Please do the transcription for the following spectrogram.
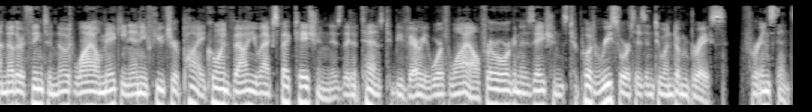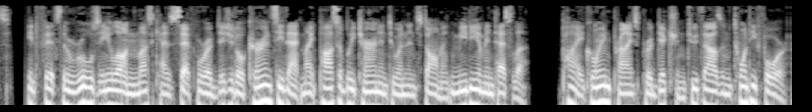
Another thing to note while making any future Pi coin value expectation is that it tends to be very worthwhile for organizations to put resources into and embrace. For instance, it fits the rules Elon Musk has set for a digital currency that might possibly turn into an installment medium in Tesla. Pi coin price prediction 2024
